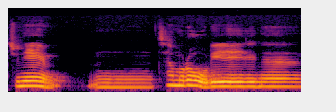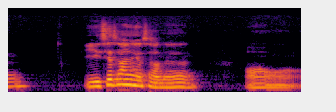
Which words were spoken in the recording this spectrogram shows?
주님, 음, 참으로 우리는 이 세상에서는 어,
